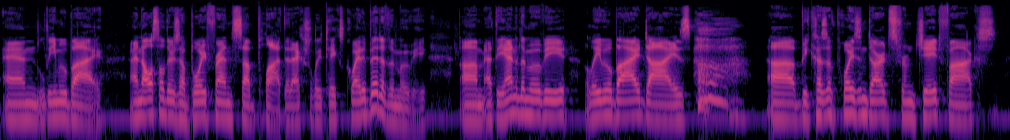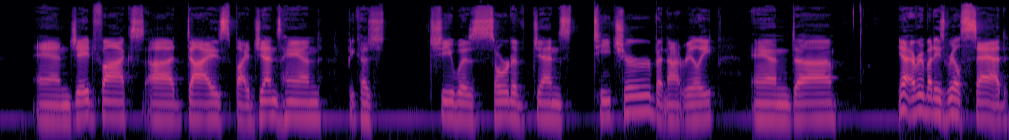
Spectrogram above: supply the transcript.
and Li Mubai. And also, there's a boyfriend subplot that actually takes quite a bit of the movie. Um, at the end of the movie, Li Mubai dies uh, because of poison darts from Jade Fox, and Jade Fox uh, dies by Jen's hand because she was sort of Jen's teacher, but not really. And uh, yeah, everybody's real sad.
